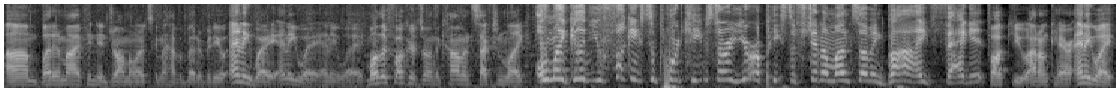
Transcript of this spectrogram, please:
um, but in my opinion, Drama Alert's going to have a better video. Anyway, anyway, anyway. Motherfuckers are in the comments section like, Oh my god, you fucking support Keemstar? You're a piece of shit, I'm unsubbing. Bye, faggot. Fuck you, I don't care. Anyway,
